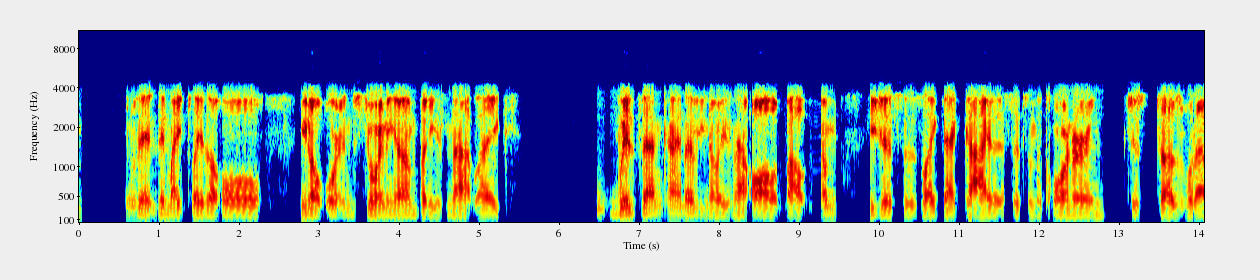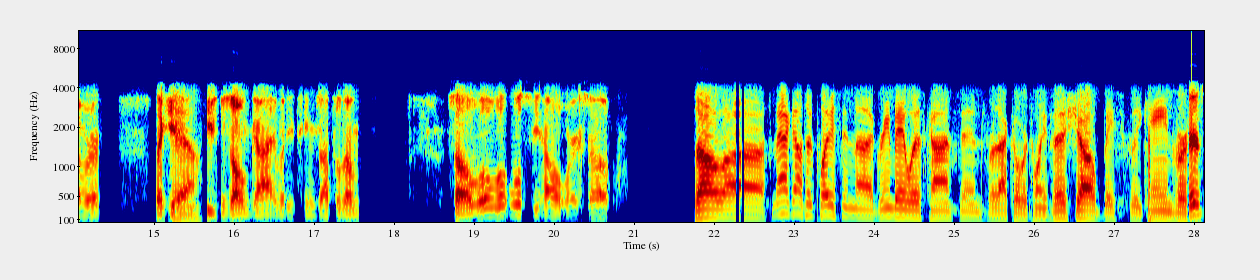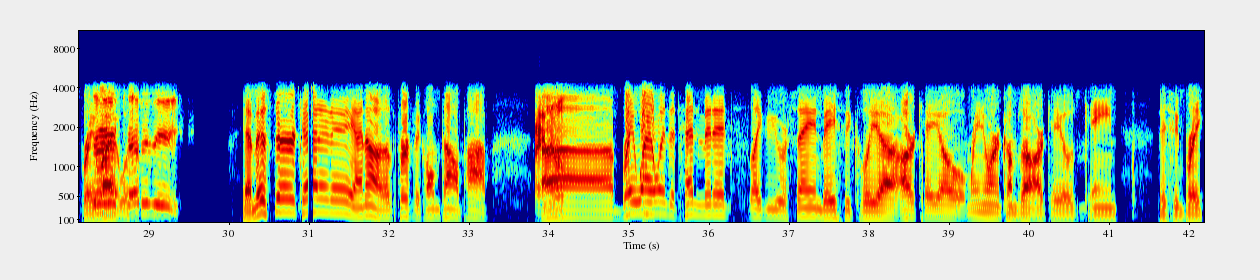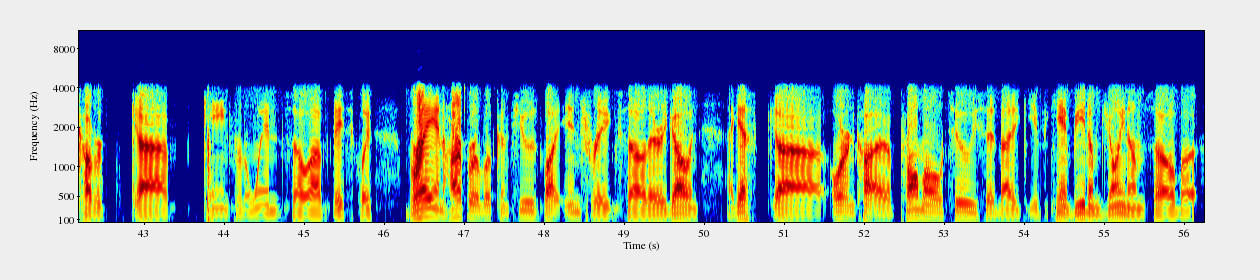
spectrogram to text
They they might play the whole, you know, Orton's joining them, but he's not like with them kind of. You know, he's not all about them. He just is like that guy that sits in the corner and just does whatever. Like he's Yeah. he's his own guy, but he teams up with them. So we'll we'll, we'll see how it works out. So uh SmackDown took place in uh, Green Bay, Wisconsin for the October 25th show. Basically, Kane versus Bray Wyatt. Was, Mr. Kennedy. yeah, Mr. Kennedy. I know that was perfect hometown pop. I know. Uh, Bray Wyatt wins at 10 minutes, like you were saying. Basically, uh, RKO. Randy Orton comes out. RKO's Kane. Basically, Bray covered uh, Kane for the win. So uh, basically, Bray and Harper look confused but intrigued. So there you go. And I guess uh, Orton cut a promo too. He said like, if you can't beat him, join him. So, but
